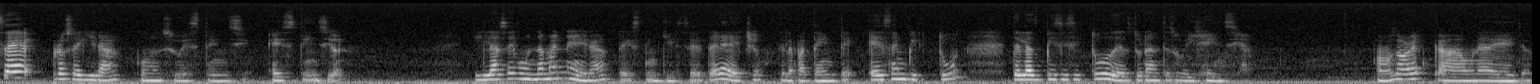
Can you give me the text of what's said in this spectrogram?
se proseguirá con su extinción. Y la segunda manera de extinguirse el derecho de la patente es en virtud de las vicisitudes durante su vigencia. Vamos a ver cada una de ellas.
